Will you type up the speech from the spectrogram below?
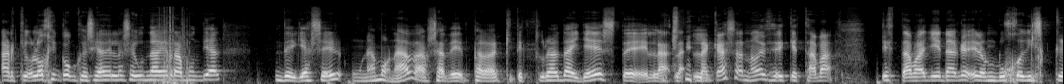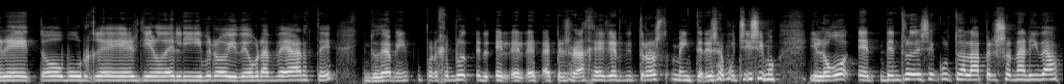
arqueológico, aunque sea de la Segunda Guerra Mundial, debía ser una monada, o sea, de, para Arquitectura Digest, la, la, casa, ¿no? Es decir, que estaba estaba llena, era un lujo discreto, burgués, lleno de libros y de obras de arte. Entonces a mí, por ejemplo, el, personaje de Gertie Trost me interesa muchísimo. Y luego, eh, dentro de ese culto a la personalidad,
